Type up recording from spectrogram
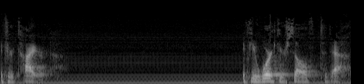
if you're tired, if you work yourself to death.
